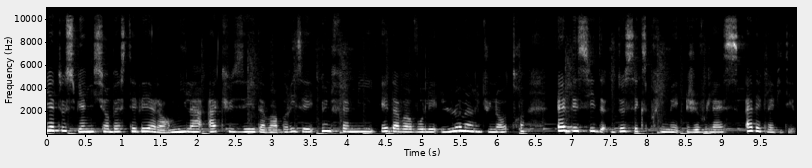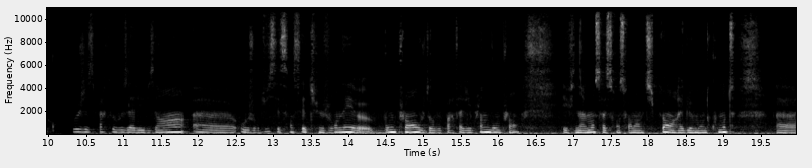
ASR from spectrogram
Salut à tous, bienvenue sur Buzz TV. Alors Mila, accusée d'avoir brisé une famille et d'avoir volé le mari d'une autre, elle décide de s'exprimer. Je vous laisse avec la vidéo. J'espère que vous allez bien. Euh, Aujourd'hui, c'est censé être une journée euh, bon plan où je dois vous partager plein de bons plans. Et finalement, ça se transforme un petit peu en règlement de compte. Euh,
